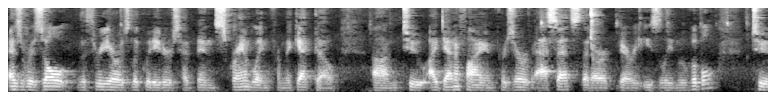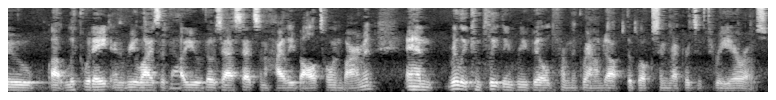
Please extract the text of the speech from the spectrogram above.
As a result, the Three Arrows liquidators have been scrambling from the get-go to identify and preserve assets that are very easily movable, to uh, liquidate and realize the value of those assets in a highly volatile environment, and really completely rebuild from the ground up the books and records of Three Arrows.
